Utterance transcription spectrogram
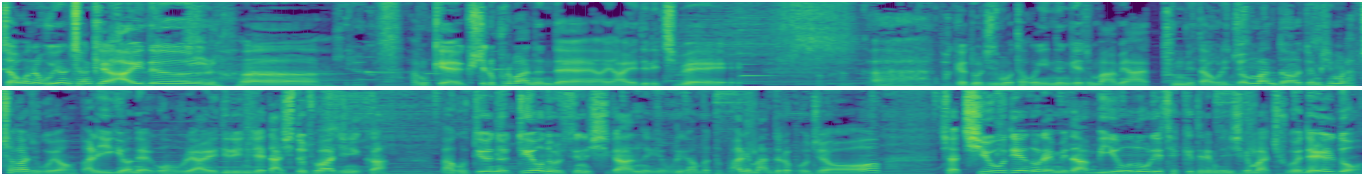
자 오늘 우연찮게 아이들 어, 함께 퀴즈를 풀어봤는데 아이들이 집에 아, 밖에 놀지 못하고 있는 게 좀 마음이 아픕니다. 우리 좀만 더 좀 힘을 합쳐가지고요. 빨리 이겨내고 우리 아이들이 이제 날씨도 좋아지니까 마구 뛰어놀, 뛰어놀 수 있는 시간 우리가 한번 또 빨리 만들어 보죠. 자, G.O.D의 노래입니다. 미운 우리 새끼 들으면서 이 시간 맞추고요. 내일도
